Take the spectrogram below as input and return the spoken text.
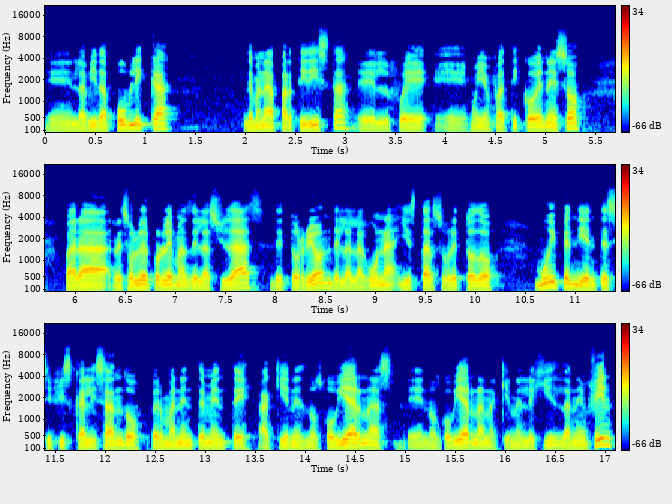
en la vida pública de manera partidista. Él fue muy enfático en eso para resolver problemas de la ciudad, de Torreón, de la laguna y estar sobre todo muy pendientes y fiscalizando permanentemente a quienes nos gobiernan, eh, nos gobiernan, a quienes legislan, en fin.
